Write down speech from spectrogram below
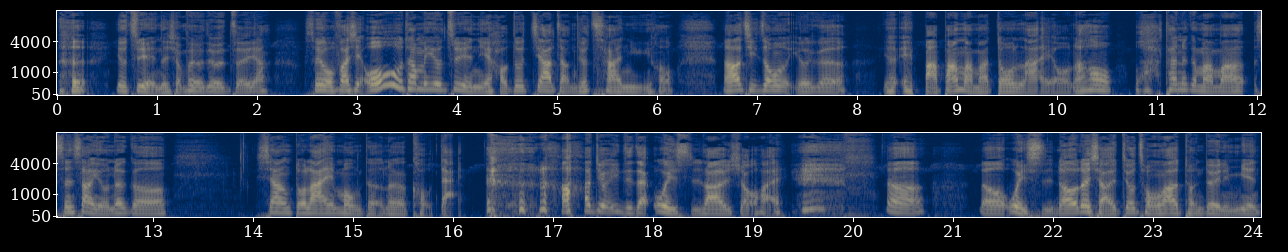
幼稚园的小朋友就是这样，所以我发现哦，他们幼稚园也好多家长就参与哈，然后其中有一个，诶、欸，爸爸妈妈都来哦，然后哇，他那个妈妈身上有那个像哆啦 A 梦的那个口袋，然后他就一直在喂食他的小孩，嗯，然后喂食，然后那小孩就从他的团队里面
